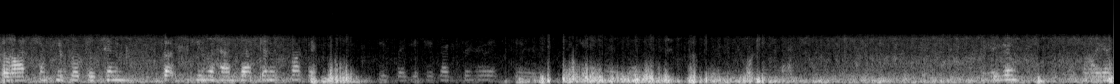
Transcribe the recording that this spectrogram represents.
The last time he put the ten bucks he would have left in his pocket, he said, get your bucks cigarettes and fourteen cents. There you go. That's all I got.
